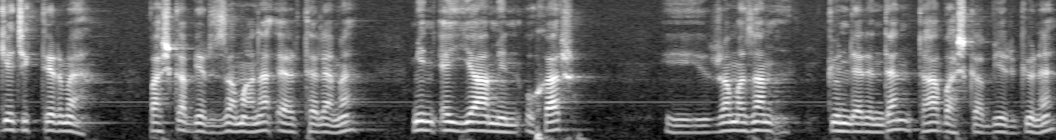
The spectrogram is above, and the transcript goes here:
geciktirme, başka bir zamana erteleme, min eyyamin uhar, Ramazan günlerinden daha başka bir güne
